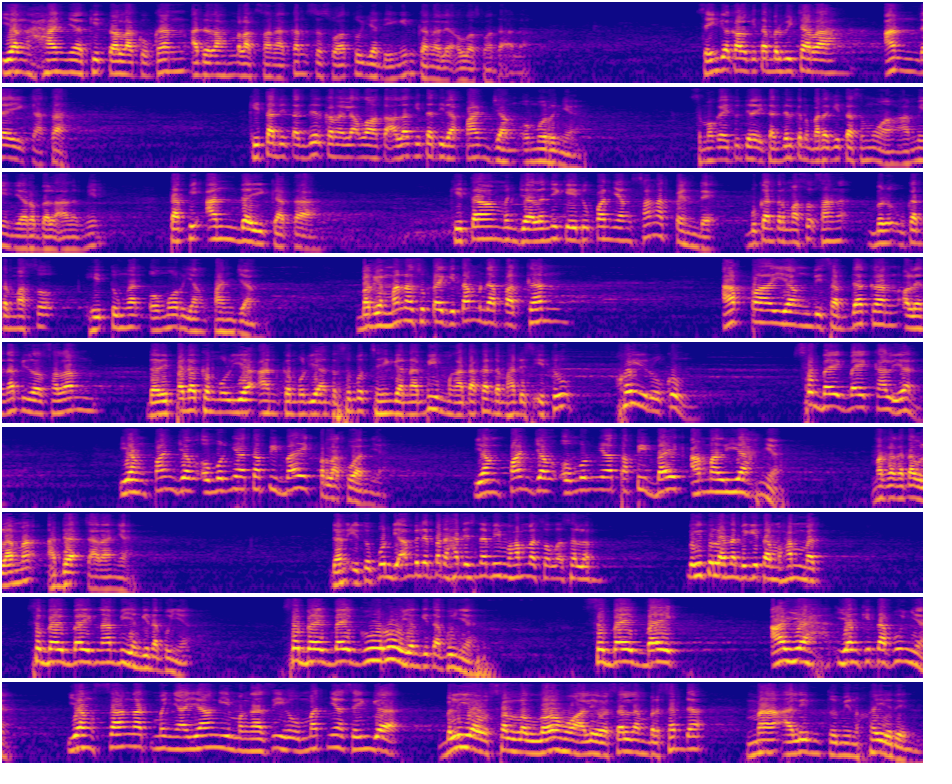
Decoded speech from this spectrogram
yang hanya kita lakukan adalah melaksanakan sesuatu yang diinginkan oleh Allah SWT. Sehingga kalau kita berbicara andai kata kita ditakdirkan oleh Allah Taala kita tidak panjang umurnya. Semoga itu tidak ditakdirkan kepada kita semua. Amin ya rabbal alamin. Tapi andai kata kita menjalani kehidupan yang sangat pendek, bukan termasuk sangat bukan termasuk hitungan umur yang panjang. Bagaimana supaya kita mendapatkan apa yang disabdakan oleh Nabi SAW daripada kemuliaan-kemuliaan tersebut sehingga Nabi mengatakan dalam hadis itu khairukum. Sebaik-baik kalian. Yang panjang umurnya tapi baik perlakuannya. Yang panjang umurnya tapi baik amaliyahnya. Maka kata ulama ada caranya dan itu pun diambil daripada hadis Nabi Muhammad SAW. Begitulah Nabi kita Muhammad. Sebaik-baik Nabi yang kita punya. Sebaik-baik guru yang kita punya. Sebaik-baik ayah yang kita punya. Yang sangat menyayangi, mengasihi umatnya sehingga beliau sallallahu alaihi wasallam bersabda, "Ma alimtu min khairin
